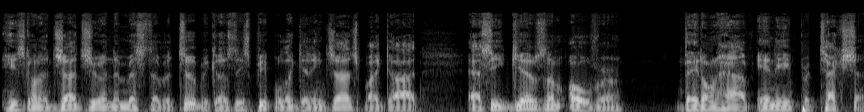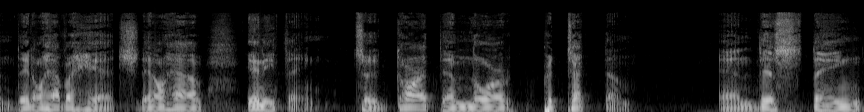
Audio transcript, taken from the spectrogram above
He's going to judge you in the midst of it too, because these people are getting judged by God. As He gives them over, they don't have any protection. They don't have a hedge. They don't have anything to guard them nor protect them. And this thing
